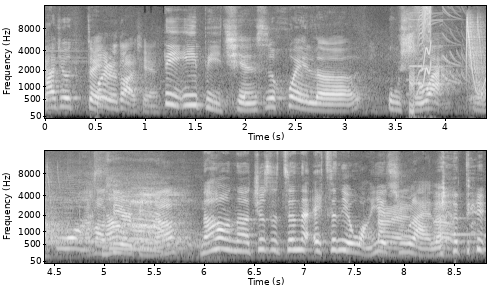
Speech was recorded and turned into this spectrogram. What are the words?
他就对汇了多少钱？第一笔钱是汇了五十万，哇然后第二笔呢？然后呢，就是真的哎，真的有网页出来了。第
